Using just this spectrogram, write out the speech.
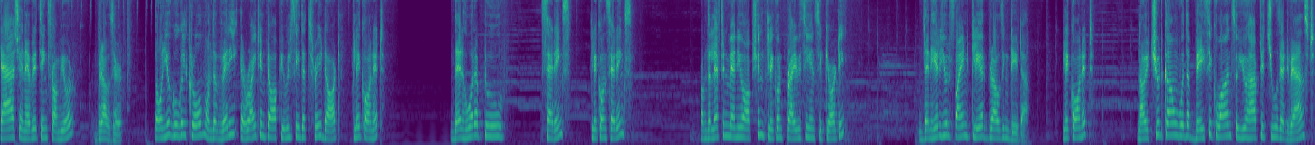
cache and everything from your browser. So on your Google Chrome, on the very right in top, you will see the three dot, click on it. Then hover up to settings, click on settings. From the left in menu option, click on privacy and security. Then here you will find clear browsing data. Click on it. Now it should come with a basic one, so you have to choose advanced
